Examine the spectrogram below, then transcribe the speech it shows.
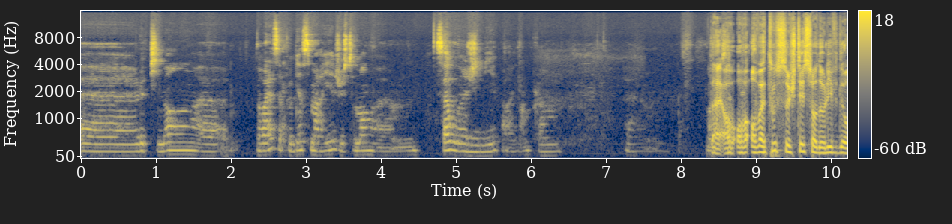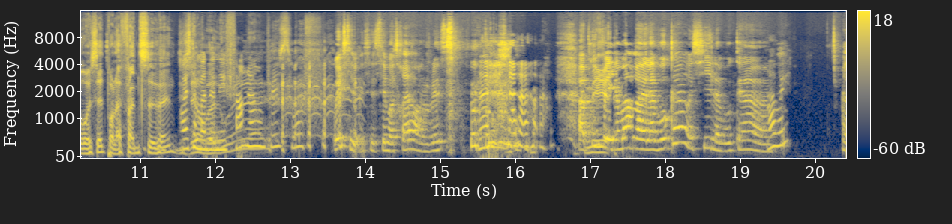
euh, le piment, voilà, ça peut bien se marier justement ça ou un gibier par exemple. Ouais, ça- on, on va, tous se jeter sur nos livres de recettes pour la fin de semaine. Ouais, ça m'a donné ouais. faim là en plus. ouf. Oui, c'est votre heure en plus. Après, Mais- il peut y avoir euh, l'avocat aussi, l'avocat. euh, Ah oui Euh,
